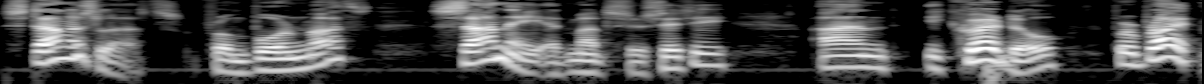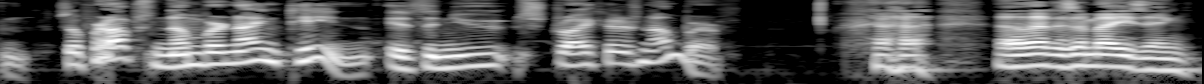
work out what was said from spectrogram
Stanislas from Bournemouth, Sané at Manchester City, and Izquierdo for Brighton. So perhaps number 19 is the new striker's number. that is amazing.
